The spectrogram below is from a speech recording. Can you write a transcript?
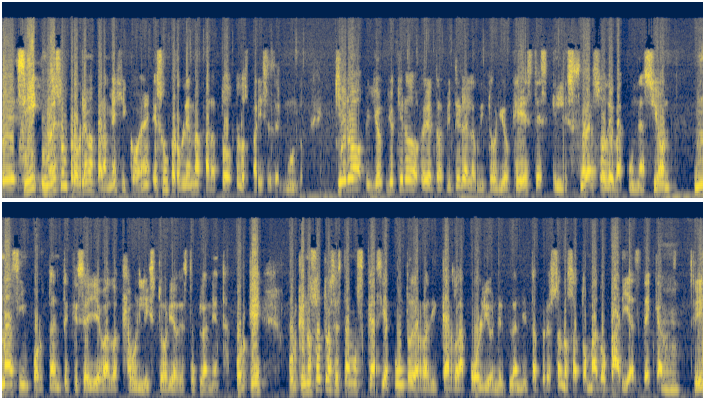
Eh, sí, no es un problema para México, ¿eh? es un problema para todos los países del mundo. Quiero, yo, yo quiero eh, transmitirle al auditorio que este es el esfuerzo de vacunación más importante que se ha llevado a cabo en la historia de este planeta. ¿Por qué? Porque nosotros estamos casi a punto de erradicar la polio en el planeta, pero esto nos ha tomado varias décadas, ¿sí?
